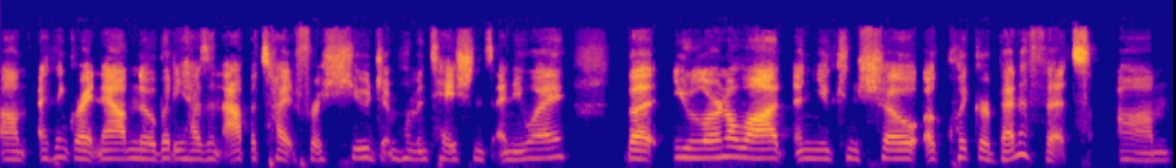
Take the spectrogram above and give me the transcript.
Um, I think right now nobody has an appetite for huge implementations anyway, but you learn a lot and you can show a quicker benefit. Um,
